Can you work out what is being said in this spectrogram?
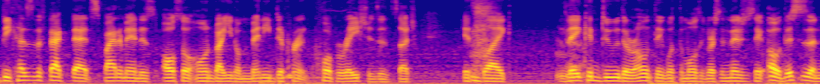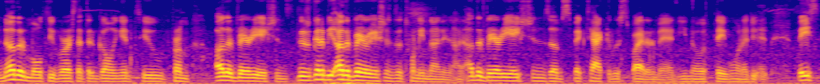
because of the fact that Spider-Man is also owned by you know many different corporations and such, it's like they could do their own thing with the multiverse and then just say, oh, this is another multiverse that they're going into from other variations. There's going to be other variations of 2099, other variations of Spectacular Spider-Man. You know, if they want to do it, Bas-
